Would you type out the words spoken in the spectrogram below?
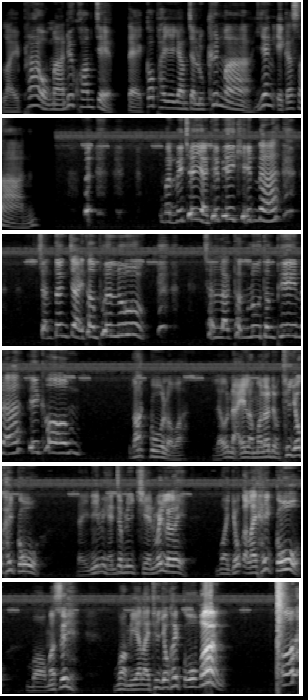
ไหลพรากออกมาด้วยความเจ็บ แต่ก็พยายามจะลุกขึ้นมาแย่งเอกสาร มันไม่ใช่อย่างที่พี่คิดนะ ฉันตั้งใจทำเพื่อลูก ฉันรักทั้งลูกทั้งพี่นะพี่คม รักกูเหรอวะ แล้วไหนละมรดกที่ยกให้กูในนี้ไม่เห็นจะมีเขียนไว้เลย ว่ายกอะไรให้กู บอกมาสิ ว่ามีอะไรที่ยกให้กูบ้างโอ๊ย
